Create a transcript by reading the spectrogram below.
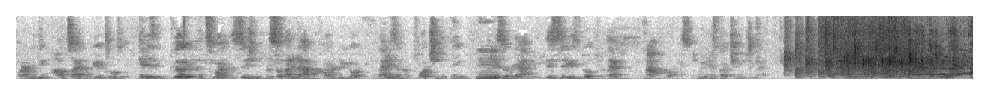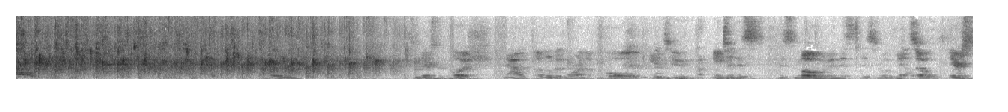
for everything outside of vehicles. It is a good and smart decision for somebody to have a car in New York. And that is an unfortunate thing, but Mm. it is a reality. This city is built for them, not for us. And we need to start changing that. So, there's the push. Now a little bit more on the pull into into this this mode and this this movement. So there's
